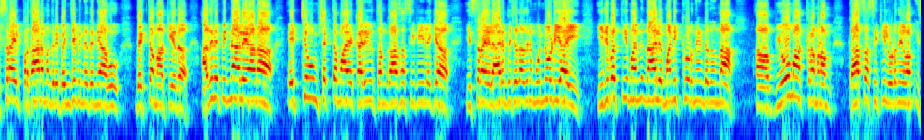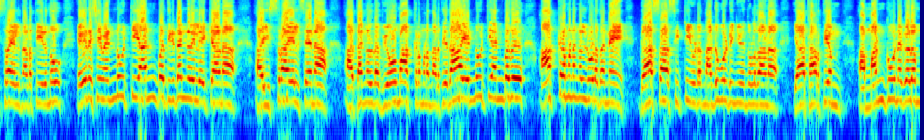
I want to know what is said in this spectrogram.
ഇസ്രായേൽ പ്രധാനമന്ത്രി ബെഞ്ചമിൻ നെതന്യാഹു വ്യക്തമാക്കിയത്. അതിന് പിന്നാലെയാണ് ഏറ്റവും ശക്തമായ കരയുദ്ധം ഗാസ സിറ്റിയിലേക്ക് ഇസ്രായേൽ ആരംഭിച്ചത്. അതിന് മുന്നോടിയായി ഇരുപത്തി നാല് മണിക്കൂർ നീണ്ടുനിന്ന വ്യോമാക്രമണം ഗാസ സിറ്റിയിലുടനീളം ഇസ്രായേൽ നടത്തിയിരുന്നു. ഏകദേശം എണ്ണൂറ്റി അൻപത് ഇടങ്ങളിലേക്കാണ് ഇസ്രായേൽ സേന തങ്ങളുടെ വ്യോമാക്രമണം നടത്തിയത്. ആ എണ്ണൂറ്റി അൻപത് ആക്രമണങ്ങളിലൂടെ തന്നെ ഗാസ സിറ്റിയുടെ നടുവൊടിഞ്ഞു എന്നുള്ളതാണ് യാഥാർത്ഥ്യം. മൺകൂനകളും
